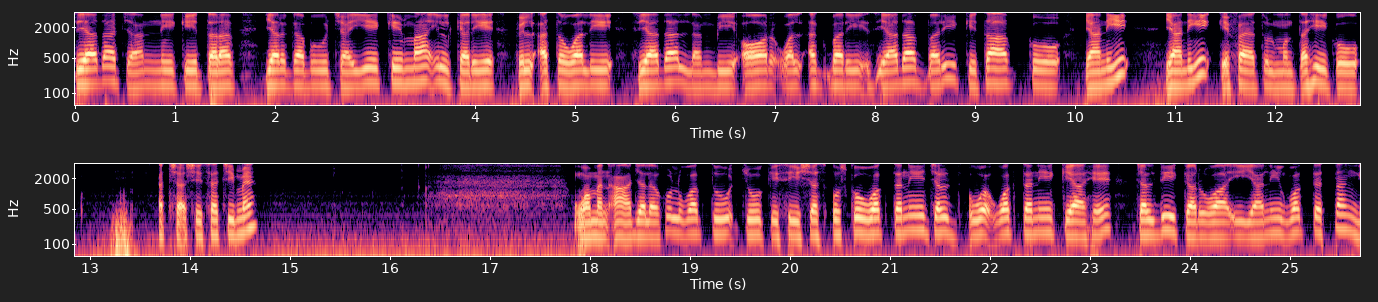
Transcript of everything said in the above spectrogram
زیادہ جاننے کی طرف یرگبو چاہیے چاہیے کہ مائل کرے کری فلطولی زیادہ لمبی اور والاکبری زیادہ بری کتاب کو یعنی یعنی کفایت المنتی کو اچھا سچی میں ومن آجلہ الوقت جو کسی شخص اس کو وقت نے جلد وقت نے کیا ہے جلدی کروائی یعنی وقت تنگ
